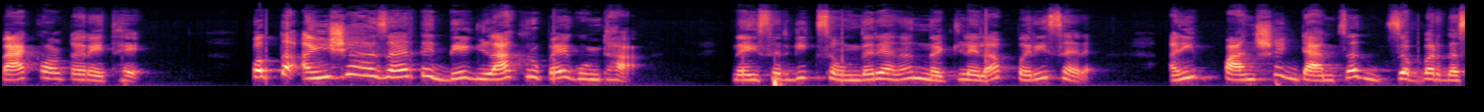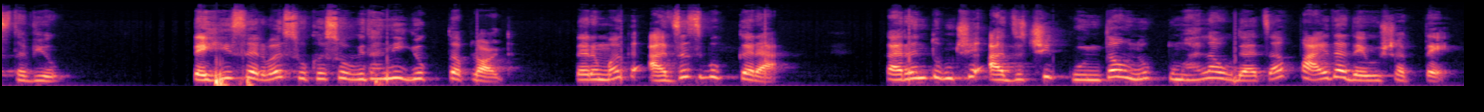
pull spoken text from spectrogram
बॅक वॉटर येथे. फक्त ऐंशी हजार ते दीड लाख रुपये गुंठा. नैसर्गिक सौंदर्यानं नटलेला परिसर आणि पानशेट डॅमचा जबरदस्त व्ह्यू तेही सर्व सुखसुविधांनी युक्त प्लॉट तर मग आजच बुक करा. कारण तुमची आजची गुंतवणूक तुम्हाला उद्याचा फायदा देऊ शकते.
